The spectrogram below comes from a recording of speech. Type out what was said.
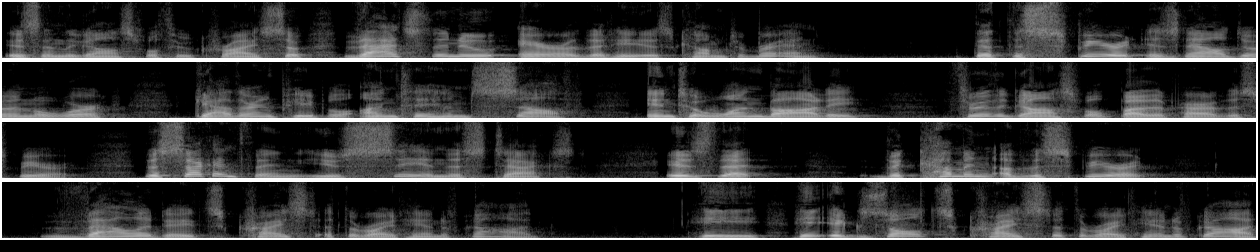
is in the gospel through Christ. So that's the new era that he has come to bring. That the Spirit is now doing a work, gathering people unto himself into one body through the gospel by the power of the Spirit. The second thing you see in this text is that the coming of the Spirit validates Christ at the right hand of God. He, he exalts Christ at the right hand of God.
